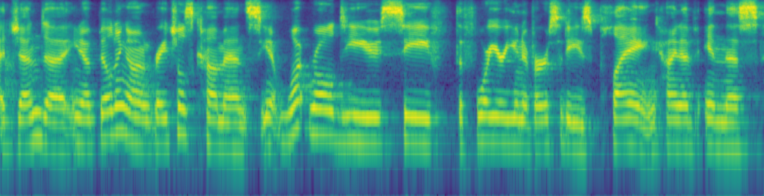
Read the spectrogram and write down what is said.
agenda. You know, building on Rachel's comments, you know, what role do you see the four-year universities playing kind of in this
